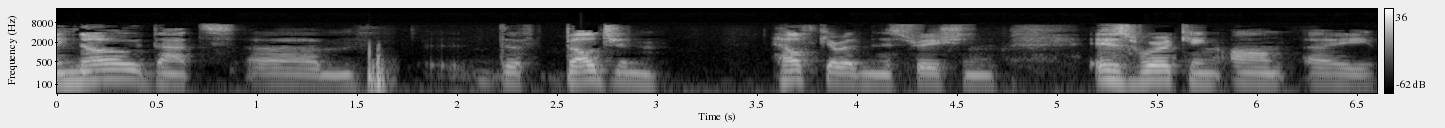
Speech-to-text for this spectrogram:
I know that um, the Belgian healthcare administration is working on a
